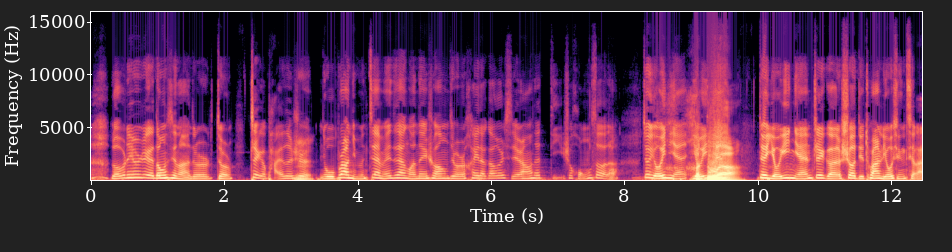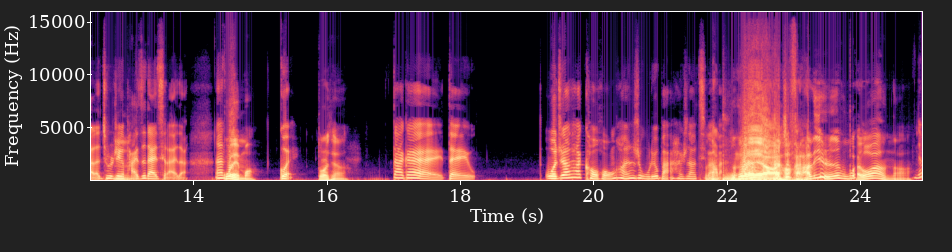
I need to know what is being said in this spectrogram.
萝卜丁儿这个东西呢，就是就是这个牌子是，嗯我不知道你们见没见过那双就是黑的高跟鞋，然后它底是红色的。就有一年，有一年，对，有一年这个设计突然流行起来了，就是这个嗯牌子带起来的，那贵吗？贵，多少钱啊？大概得，我知道它口红好像是五六百，还是到七八百。那不贵啊，还好还好这法拉利人家五百多万呢。那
